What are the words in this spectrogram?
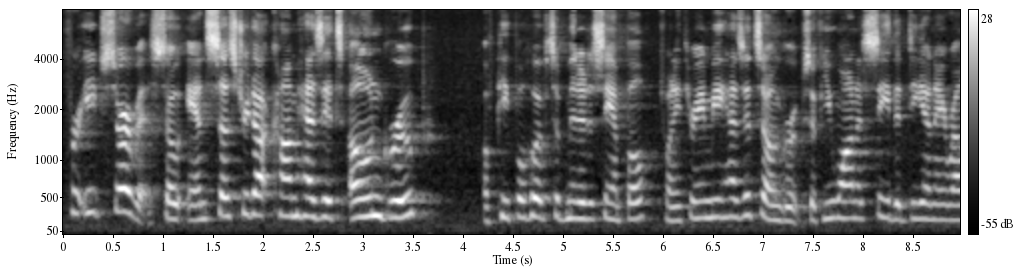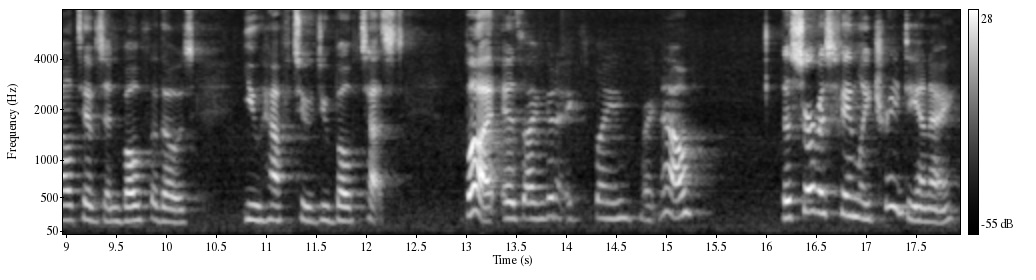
for each service. So Ancestry.com has its own group of people who have submitted a sample. 23andMe has its own group. So if you want to see the DNA relatives in both of those, you have to do both tests. But as I'm going to explain right now, the Service Family Tree DNA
